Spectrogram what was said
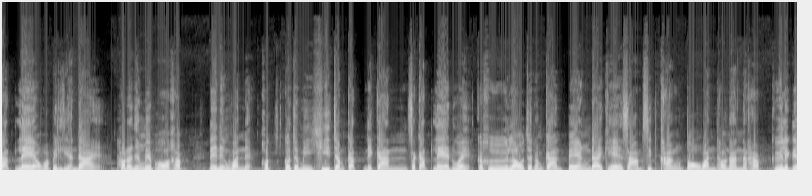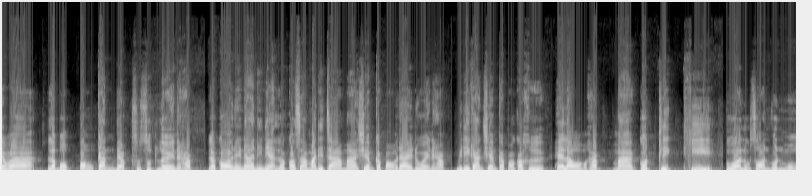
กัดแร่ออกมาเป็นเหรียญได้ เท่านั้นยังไม่พอครับ ใน 1 วันเนี่ยเขาก็จะมีขีดจำกัดในการสกัดแร่ด้วย ก็คือเราจะทำการแปลงได้แค่ 30 ครั้งต่อวันเท่านั้นนะครับ คือเรียกได้ว่าระบบป้องกันแบบสุดๆเลยนะครับแล้วก็ในหน้านี้เนี่ยเราก็สามารถที่จะมาเชื่อมกระเป๋าได้ด้วยนะครับ วิธีการเชื่อมกระเป๋าก็คือ ให้เราครับมากดคลิก ที่ตัวลูกศรบนมุม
